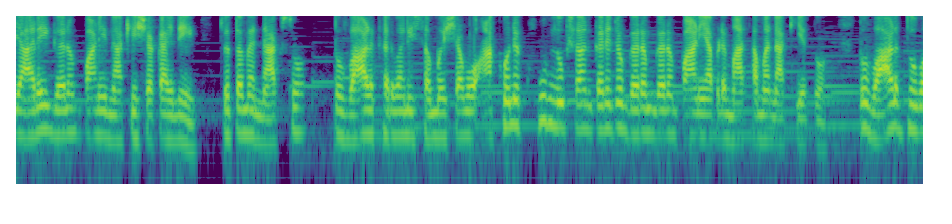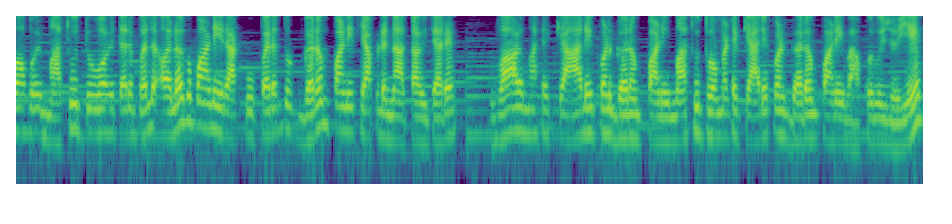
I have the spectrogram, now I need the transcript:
ક્યારેય ગરમ પાણી નાખી શકાય નહીં. જો તમે નાખશો તો વાળ ખરવાની સમસ્યાઓ આંખોને ખૂબ નુકસાન કરે જો ગરમ ગરમ પાણી આપણે માથામાં નાખીએ તો. તો વાળ ધોવા હોય, માથું ધોવા હોય ત્યારે ભલે અલગ પાણી રાખવું, પરંતુ ગરમ પાણીથી આપણે નાતા હોય ત્યારે વાળ માથે ક્યારે પણ ગરમ પાણી, માથું ધોવા માટે ક્યારે પણ ગરમ પાણી વાપરવું જોઈએ.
